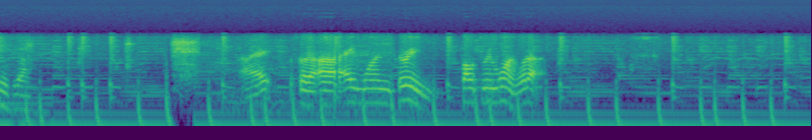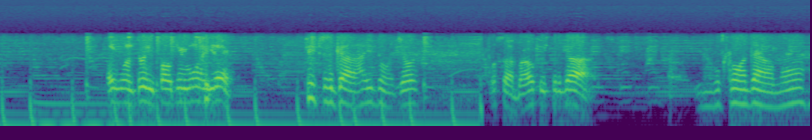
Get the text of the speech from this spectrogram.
Peace, God. All right. Let's go to uh, 813 431. What up? 813 431. You there? Peace to the God. How you doing, George? What's up, bro? Peace to the God. What's going down, man?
